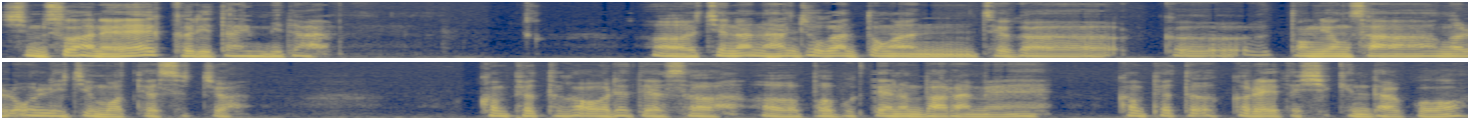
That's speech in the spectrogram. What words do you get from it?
심수환의 그리다입니다. 어, 지난 한 주간 동안 제가 그 동영상을 올리지 못했었죠. 컴퓨터가 오래돼서 어, 버벅대는 바람에 컴퓨터 업그레이드 시킨다고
